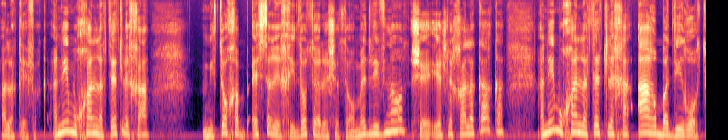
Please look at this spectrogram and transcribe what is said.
על הכיפאק. אני מוכן לתת לך, מתוך העשר יחידות האלה שאתה עומד לבנות, שיש לך על הקרקע, אני מוכן לתת לך ארבע דירות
